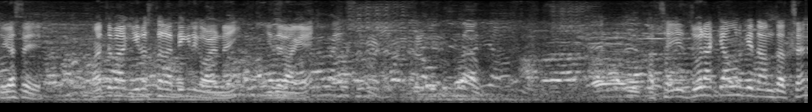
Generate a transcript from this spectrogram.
ঠিক আছে? হয়তো বা গৃহস্থরা বিক্রি করে নাই ঈদের আগে। আচ্ছা এই জোড়া কেমন কি দাম যাচ্ছেন?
